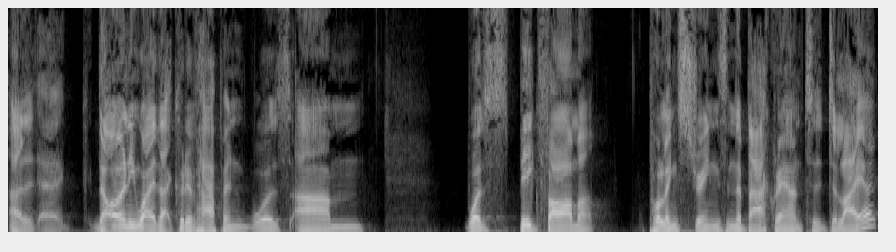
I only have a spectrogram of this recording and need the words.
uh, uh, the only way that could have happened was. Um, was Big Pharma pulling strings in the background to delay it.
